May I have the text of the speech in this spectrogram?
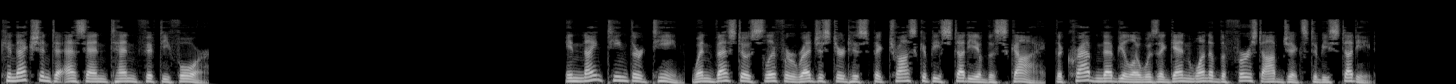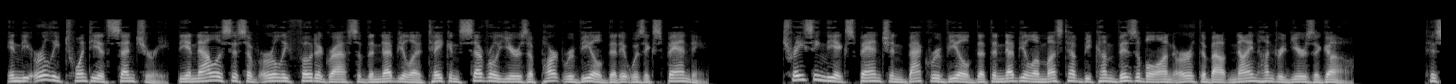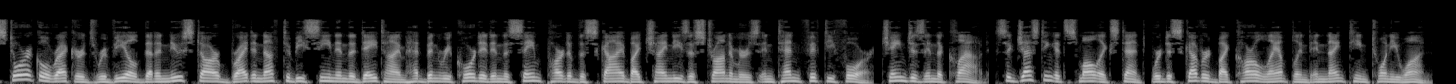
Connection to SN 1054 In 1913, when Vesto Slipher registered his spectroscopy study of the sky, the Crab Nebula was again one of the first objects to be studied. In the early 20th century, the analysis of early photographs of the nebula taken several years apart revealed that it was expanding. Tracing the expansion back revealed that the nebula must have become visible on Earth about 900 years ago. Historical records revealed that a new star bright enough to be seen in the daytime had been recorded in the same part of the sky by Chinese astronomers in 1054. Changes in the cloud, suggesting its small extent, were discovered by Carl Lampland in 1921.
